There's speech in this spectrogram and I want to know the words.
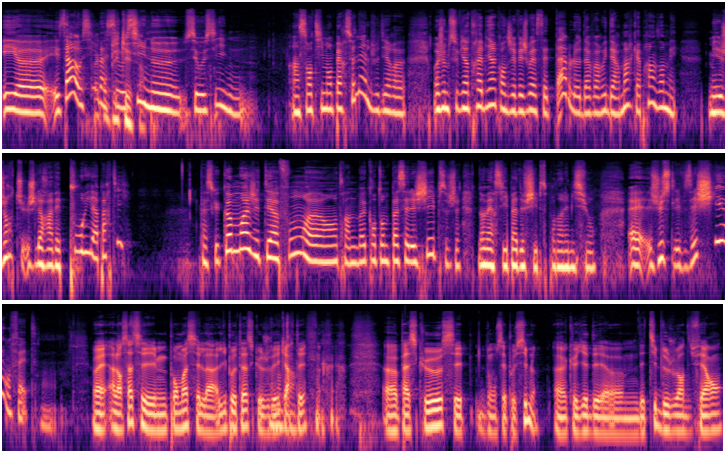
Et, euh, et ça aussi, bah, c'est aussi, ça. une, c'est aussi une- un sentiment personnel. Je veux dire, euh, moi, je me souviens très bien quand j'avais joué à cette table d'avoir eu des remarques après en disant mais, mais genre, tu- je leur avais pourri la partie. Parce que comme moi, j'étais à fond euh, en train de quand on me passait les chips, je... non merci, pas de chips pendant l'émission. Euh, juste les faisais chier en fait. Ouais, alors ça, c'est pour moi, c'est la- l'hypothèse que je vais écarter. Euh, parce que c'est bon, c'est possible euh, qu'il y ait des, euh, des types de joueurs différents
